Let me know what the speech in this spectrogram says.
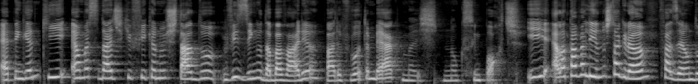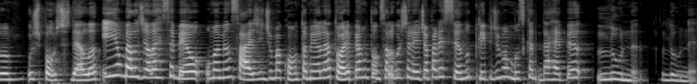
Eppingen, que é uma cidade que fica no estado vizinho da Bavária, Baden-Württemberg, mas não que se importe. E ela tava ali no Instagram fazendo os posts dela, e um belo dia ela recebeu uma mensagem de uma conta meio aleatória perguntando se ela gostaria de aparecer no clipe de uma música da rapper Luna. Luna.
